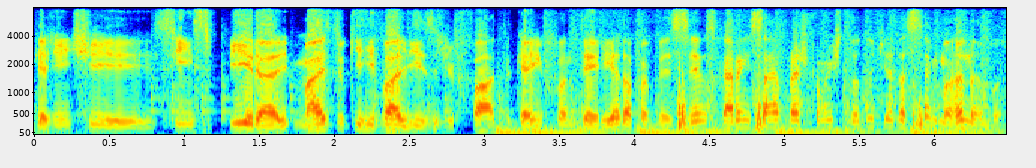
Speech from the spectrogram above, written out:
que a gente se inspira mais do que rivaliza de fato, que é a infanteria da PBC, os caras ensaiam praticamente todo dia da semana, mano.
